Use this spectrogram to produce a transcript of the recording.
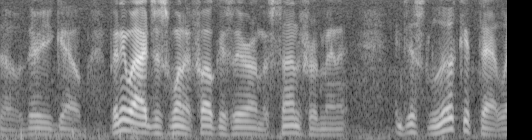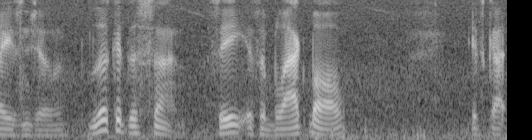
So there you go. But anyway, I just want to focus there on the sun for a minute. And just look at that, ladies and gentlemen. Look at the sun. See, it's a black ball. It's got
